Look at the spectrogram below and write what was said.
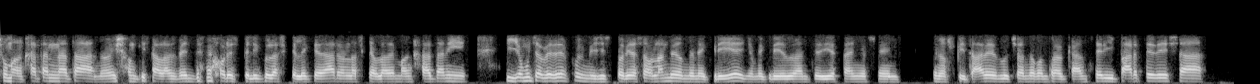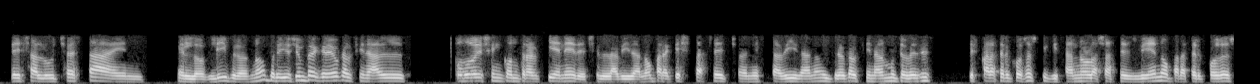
su Manhattan natal, ¿no? Y son quizá las 20 mejores películas que le quedaron las que habla de Manhattan y, y yo muchas veces, pues mis historias hablan de donde me crié. Yo me crié durante 10 años en, en hospitales luchando contra el cáncer y parte de esa esa lucha está en, en los libros, ¿no? Pero yo siempre creo que al final todo es encontrar quién eres en la vida, ¿no? Para qué estás hecho en esta vida, ¿no? Y creo que al final muchas veces es para hacer cosas que quizás no las haces bien o para hacer cosas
